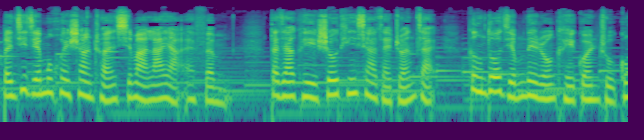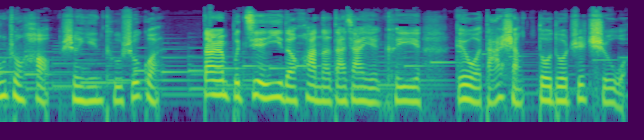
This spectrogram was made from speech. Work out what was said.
本期节目会上传喜马拉雅 FM，大家可以收听、下载、转载。更多节目内容可以关注公众号“声音图书馆”。当然不介意的话呢，大家也可以给我打赏，多多支持我。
